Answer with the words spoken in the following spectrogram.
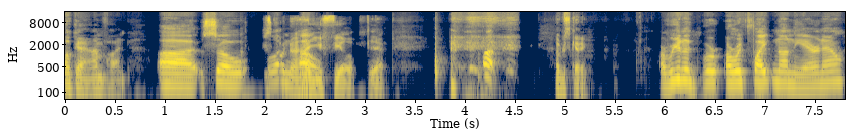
okay, I'm fine. Uh, so Just want to know oh, how you feel. Yeah. What? I'm just kidding. are we gonna? we're- we fighting on the air now?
